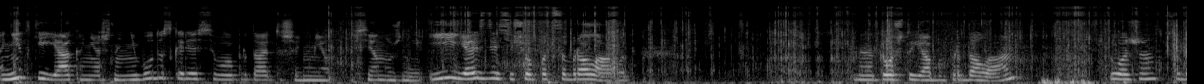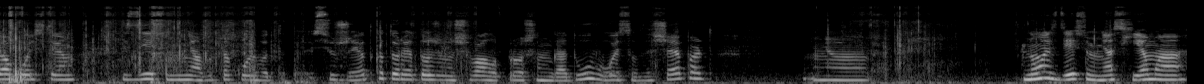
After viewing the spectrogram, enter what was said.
нитки я, конечно, не буду, скорее всего, продавать, потому что они мне все нужны. И я здесь еще подсобрала вот э, то, что я бы продала тоже с удовольствием. Здесь у меня вот такой вот сюжет, который я тоже вышивала в прошлом году, Voice of the Shepherd. А, но здесь у меня схема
